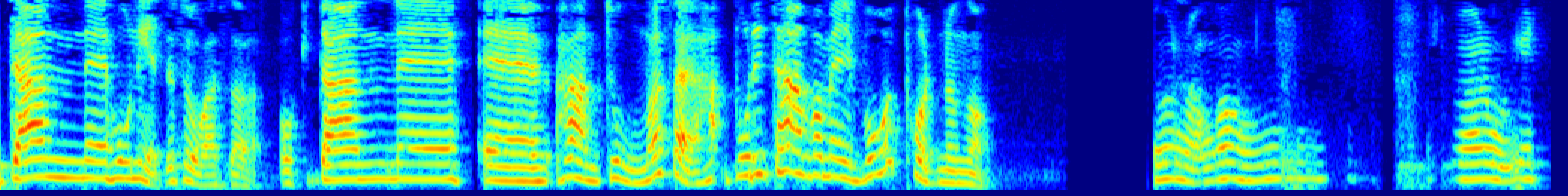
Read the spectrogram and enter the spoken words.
Dan, hon heter så alltså. Och Dan, eh, eh han Thomas där, han, borde inte han vara med i vår podd någon gång? Jo, någon gång. Det skulle vara roligt.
